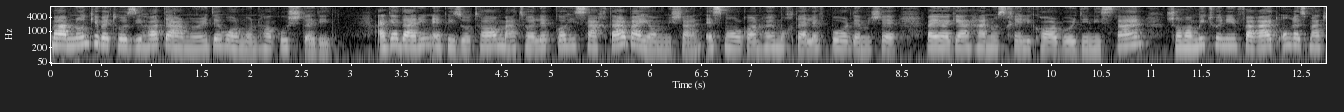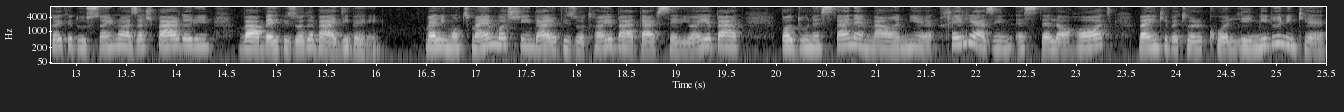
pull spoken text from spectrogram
ممنون که به توضیحات در مورد هورمون ها گوش دادید. اگر در این اپیزودها مطالب گاهی سختتر بیان میشن اسم ارگانهای مختلف برده میشه و یا اگر هنوز خیلی کاربردی نیستن شما می‌تونین فقط اون قسمت هایی که دوست دارین رو ازش بردارین و به اپیزود بعدی برین. ولی مطمئن باشین در اپیزودهای بعد در سریهای بعد با دونستن معانی خیلی از این اصطلاحات و اینکه به طور کلی می‌دونین که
